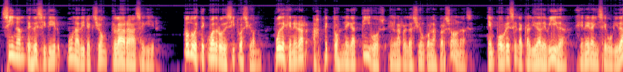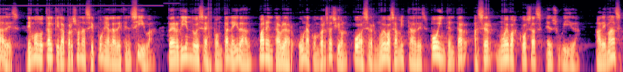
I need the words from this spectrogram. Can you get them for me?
sin antes decidir una dirección clara a seguir. Todo este cuadro de situación puede generar aspectos negativos en la relación con las personas, empobrece la calidad de vida, genera inseguridades, de modo tal que la persona se pone a la defensiva, perdiendo esa espontaneidad para entablar una conversación o hacer nuevas amistades o intentar hacer nuevas cosas en su vida. Además,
